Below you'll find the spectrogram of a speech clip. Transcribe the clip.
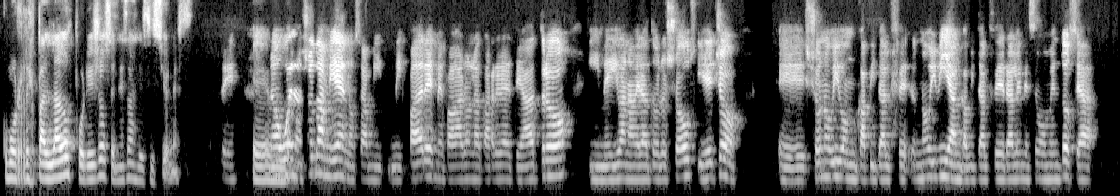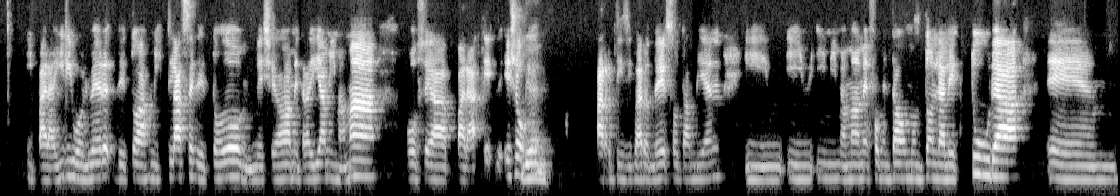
como respaldados por ellos en esas decisiones. Sí. no, em, bueno, yo también, o sea, mis padres me pagaron la carrera de teatro y me iban a ver a todos los shows y de hecho eh, yo no vivo en Capital, no vivía en Capital Federal en ese momento, o sea, y para ir y volver de todas mis clases, de todo, me llevaba, me traía mi mamá, o sea, para e, ellos participaron de eso también, y, mi mamá me fomentaba un montón la lectura, em,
